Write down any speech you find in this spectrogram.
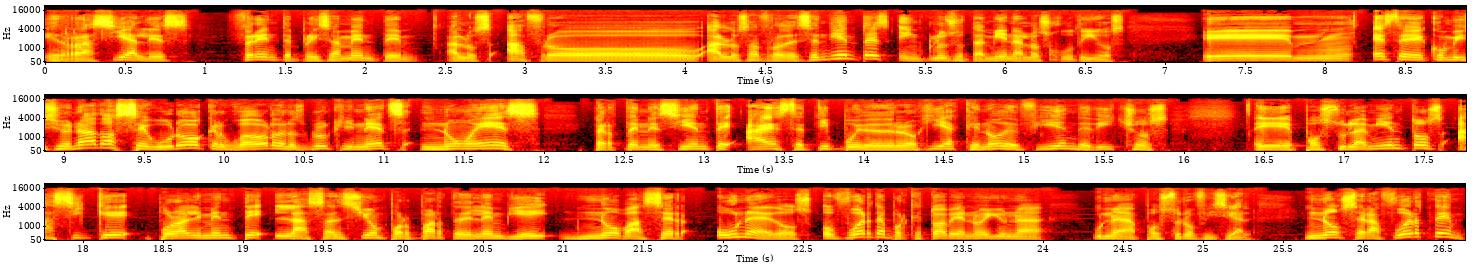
raciales frente precisamente a los, afro, a los afrodescendientes e incluso también a los judíos. Este comisionado aseguró que el jugador de los Brooklyn Nets no es perteneciente a este tipo de ideología que no defiende dichos eh, postulamientos, así que probablemente la sanción por parte del NBA no va a ser una de dos, o fuerte porque todavía no hay una, una postura oficial. No será fuerte,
